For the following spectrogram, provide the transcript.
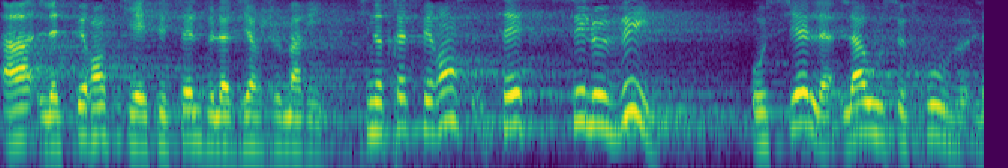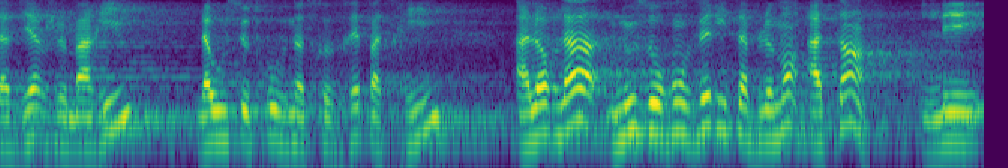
à l'espérance qui a été celle de la Vierge Marie, si notre espérance, c'est s'élever au ciel, là où se trouve la Vierge Marie, là où se trouve notre vraie patrie, alors là, nous aurons véritablement atteint les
